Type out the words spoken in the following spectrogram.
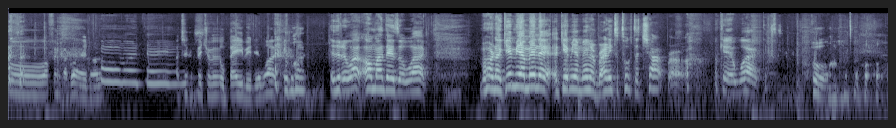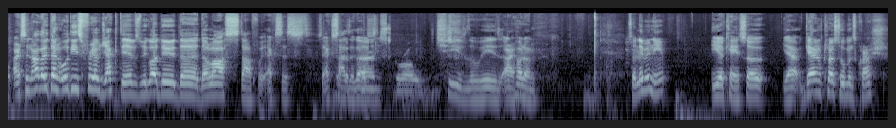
oh, I think I got it. Though. oh my days! I took a picture of a little baby. Did it work? It worked. Did it a work? All oh, my days it worked. Bro, now give me a minute. Uh, give me a minute, bro. I need to talk to chat, bro. Okay, it worked. Oh. Alright, so now that we've done all these three objectives, we gotta do the the last stuff with exercise. So exercise the ghost. Scroll. Jeez Louise. Alright, hold on. So Lemony, you okay, so yeah, getting close to a woman's crush.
